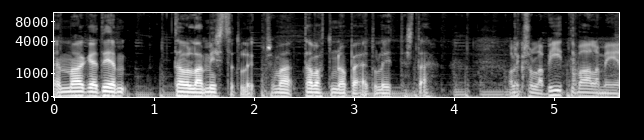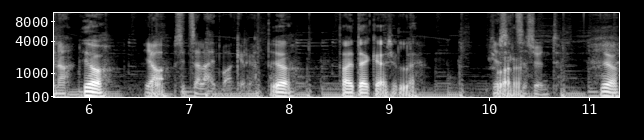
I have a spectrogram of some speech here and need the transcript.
En mä oikein tiedä tavallaan mistä tuli, se vaan tapahtui nopea ja tuli itsestään. Oliko sulla biitti valmiina? Joo. Ja joo. sit sä lähit vaan kirjoittamaan? Joo. Tai tekee silleen. Ja sit se syntyi. Joo.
